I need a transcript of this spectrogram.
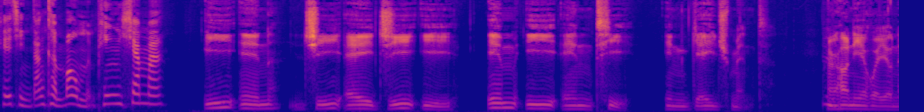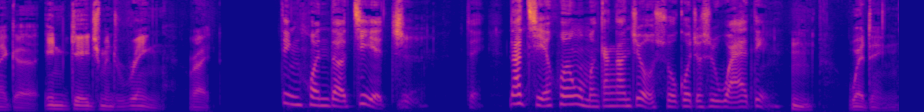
可以请 Duncan 帮我们拼一下吗？E N G A G E M E N T engagement。然后你也会有那个 engagement ring，right？订婚的戒指。对，那结婚我们刚刚就有说过，就是 wedding。嗯，wedding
